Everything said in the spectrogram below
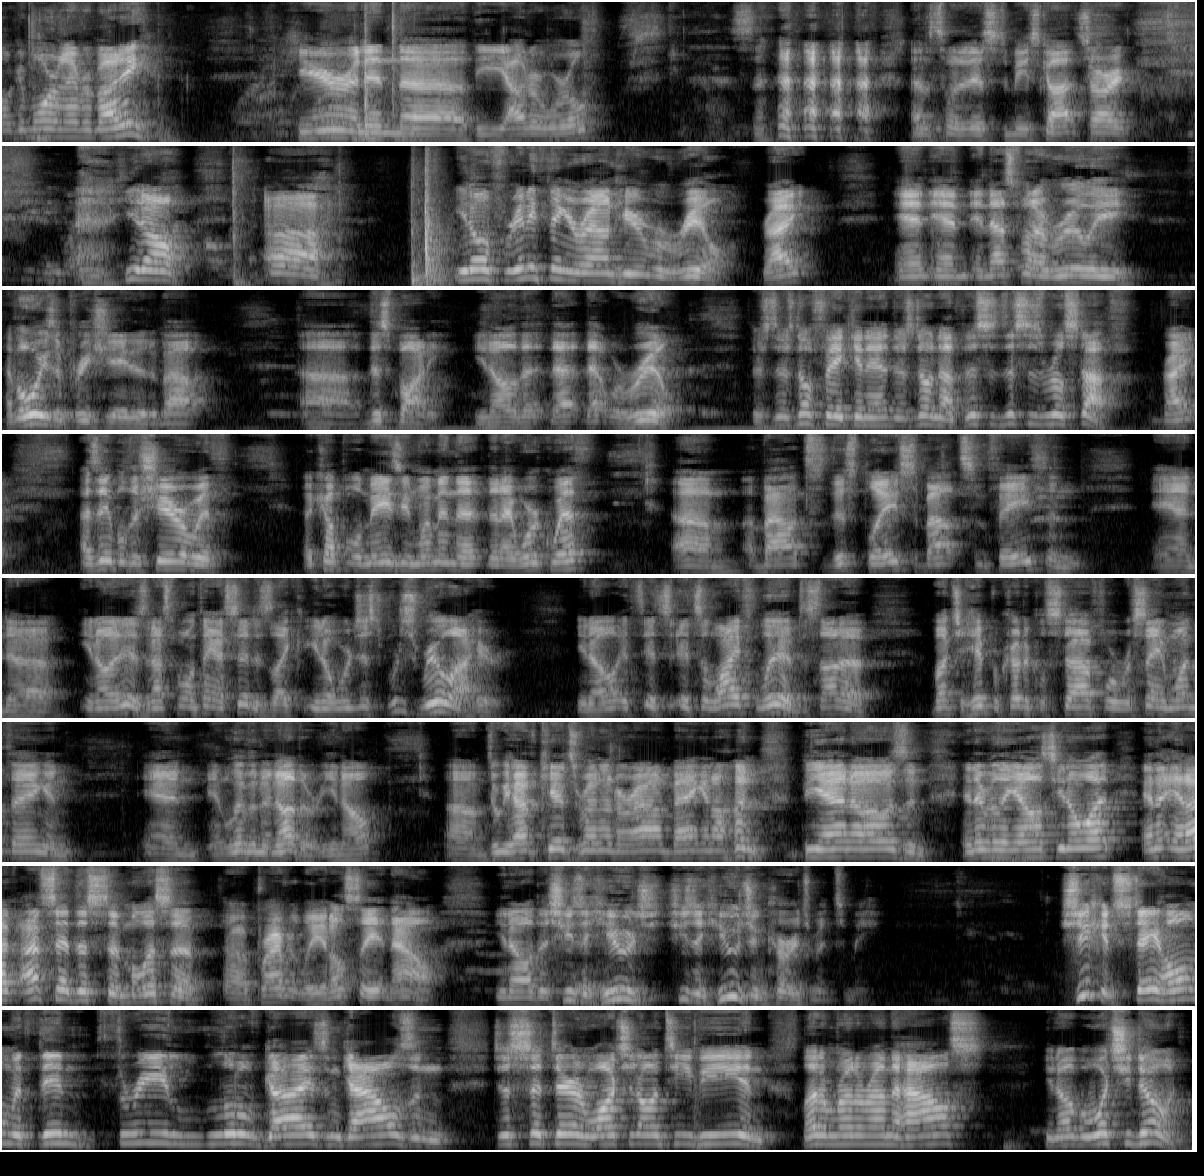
Well, good morning, everybody. Here and in uh, the outer world. That's what it is to me, Scott. Sorry. You know, uh, you know, for anything around here, we're real, right? And and and that's what I really have always appreciated about uh, this body. You know that that that we're real. There's there's no faking it. There's no nothing. This is this is real stuff, right? I was able to share with a couple amazing women that, that I work with um, about this place, about some faith, and and uh, you know it is, and that's the one thing I said is like you know we're just we're just real out here, you know it's it's it's a life lived. It's not a bunch of hypocritical stuff where we're saying one thing and and and living another, you know. Um, do we have kids running around banging on pianos and, and everything else? You know what? And, and I've, I've said this to Melissa uh, privately, and I'll say it now you know, that she's a huge, she's a huge encouragement to me. She could stay home with them three little guys and gals and just sit there and watch it on TV and let them run around the house, you know, but what's she doing?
